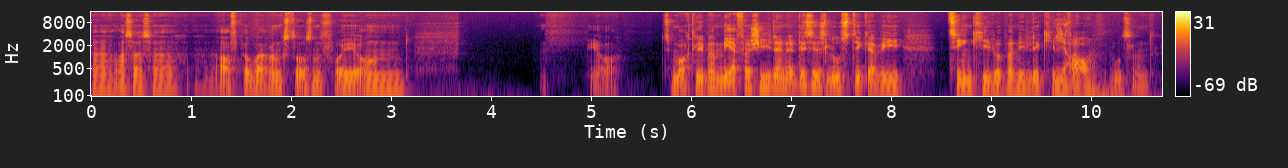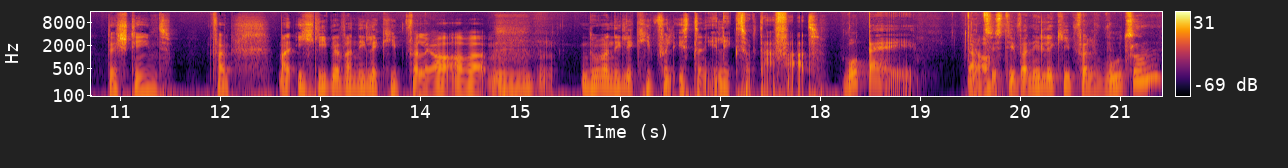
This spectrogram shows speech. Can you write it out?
äh, also so Aufbewahrungsdosen voll und ja, sie macht lieber mehr verschiedene. Das ist lustiger wie 10 Kilo Vanillekipferl Ja. Das stimmt. Vor allem, man, ich liebe Vanillekipferl, ja, aber Mhm. Nur Vanillekipferl ist dann ehrlich gesagt auch fad. Wobei, das Ja. ist die Vanillekipferl wuseln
